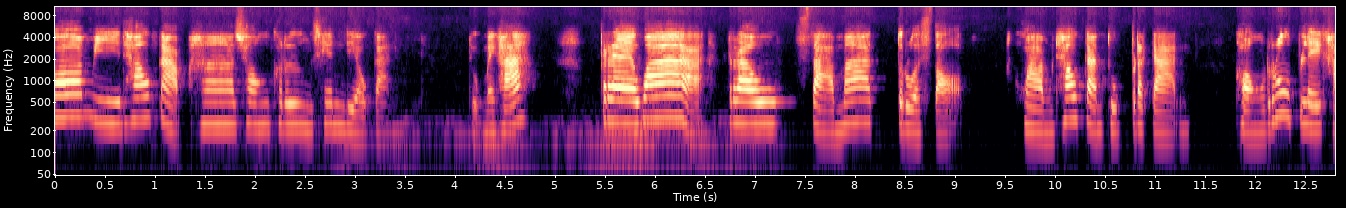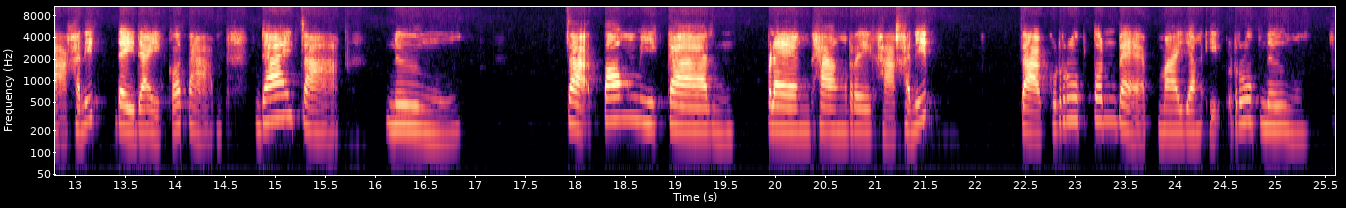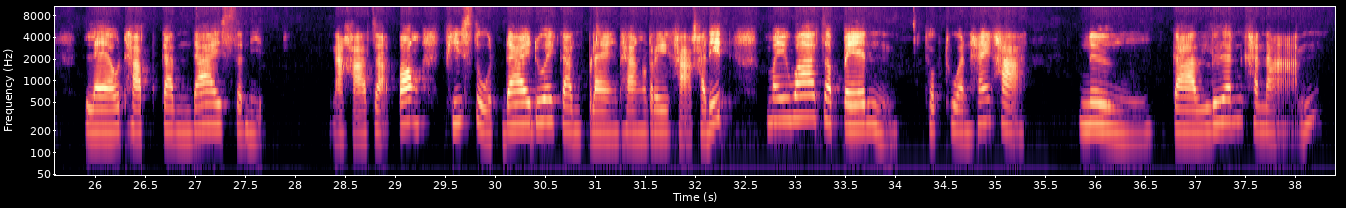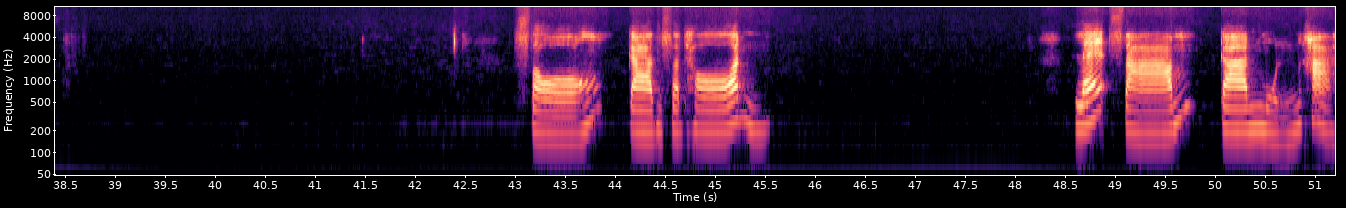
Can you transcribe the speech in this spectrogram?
ก็มีเท่ากับ 5 ช่องครึ่งเช่นเดียวกัน ถูกไหมคะ แปลว่าเราสามารถตรวจสอบความเท่ากันทุกประการของรูปเลขาคณิตใด ๆ ก็ตาม ได้จาก 1. จะต้องมีการแปลงทางเรขาคณิต จากรูปต้นแบบมายังอีกรูปหนึ่ง แล้วทับกันได้สนิทนะคะ จะต้องพิสูจน์ได้ด้วยการแปลงทางเรขาคณิต ไม่ว่าจะเป็นทบทวนให้ค่ะ 1. การเลื่อนขนาน 2. การสะท้อน และ 3. การหมุนค่ะ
